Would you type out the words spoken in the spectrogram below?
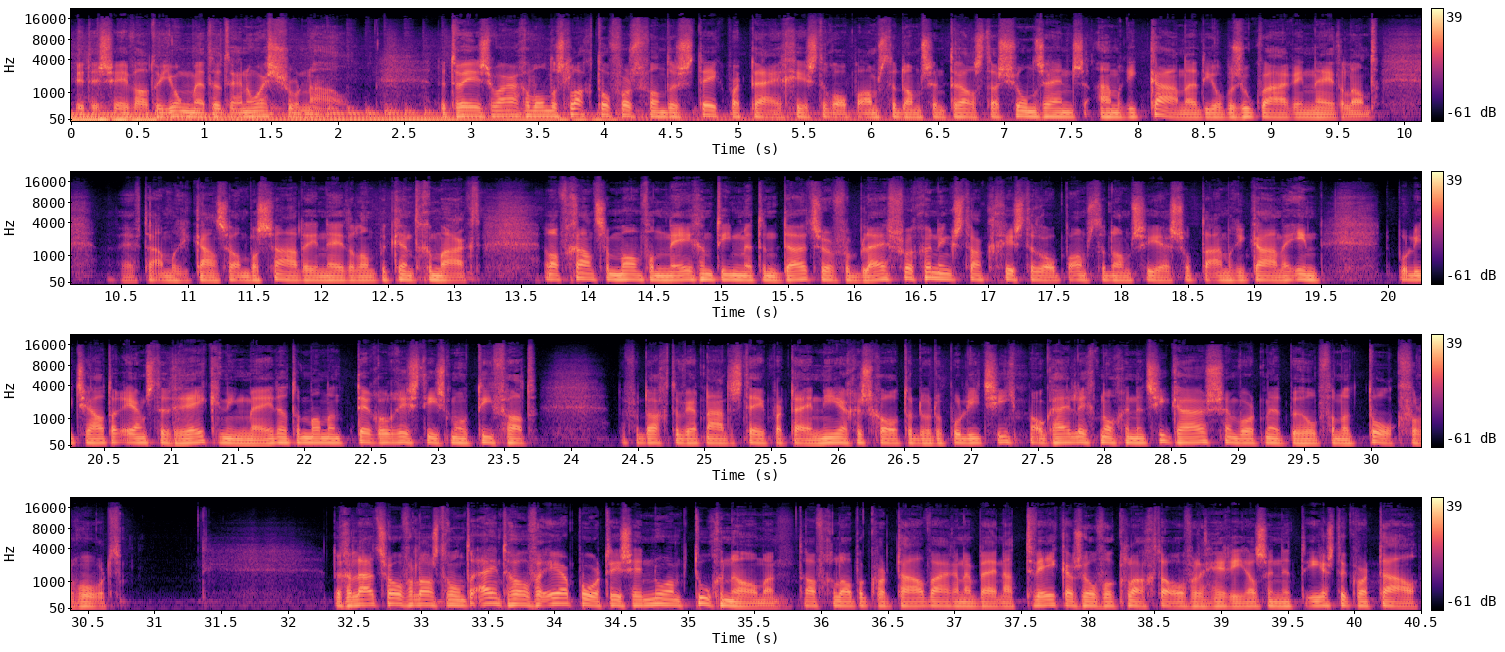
Dit is Ewout de Jong met het NOS-journaal. De twee zwaargewonde slachtoffers van de steekpartij gisteren op Amsterdam Centraal Station zijn Amerikanen die op bezoek waren in Nederland. Dat heeft de Amerikaanse ambassade in Nederland bekendgemaakt. Een Afghaanse man van 19 met een Duitse verblijfsvergunning stak gisteren op Amsterdam CS op de Amerikanen in. De politie had er ernstig rekening mee dat de man een terroristisch motief had. De verdachte werd na de steekpartij neergeschoten door de politie. Ook hij ligt nog in het ziekenhuis en wordt met behulp van een tolk verhoord. De geluidsoverlast rond Eindhoven Airport is enorm toegenomen. Het afgelopen kwartaal waren er bijna twee keer zoveel klachten over herrie als in het eerste kwartaal.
